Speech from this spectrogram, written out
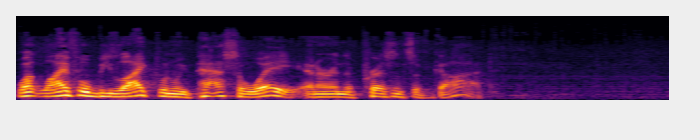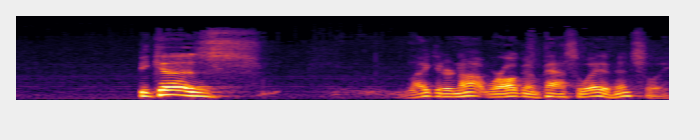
what life will be like when we pass away and are in the presence of God. Because like it or not, we're all going to pass away eventually.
